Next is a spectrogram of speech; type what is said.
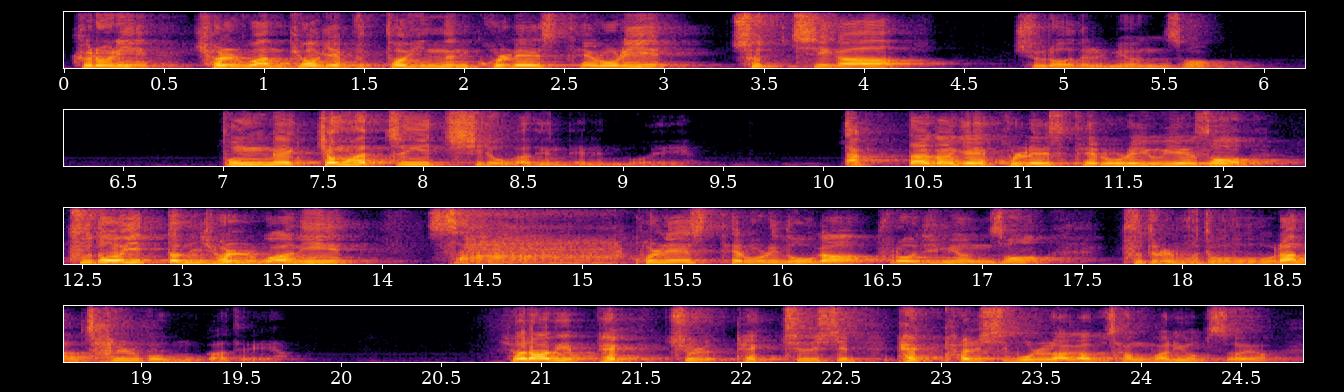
그러니 혈관 벽에 붙어 있는 콜레스테롤이 수치가 줄어들면서 동맥경화증이 치료가 된다는 거예요. 딱딱하게 콜레스테롤에 의해서 굳어 있던 혈관이 싹 콜레스테롤이 녹아 풀어지면서 부들부들한 찰고무가 돼요. 혈압이 100, 170, 180 올라가도 상관이 없어요.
